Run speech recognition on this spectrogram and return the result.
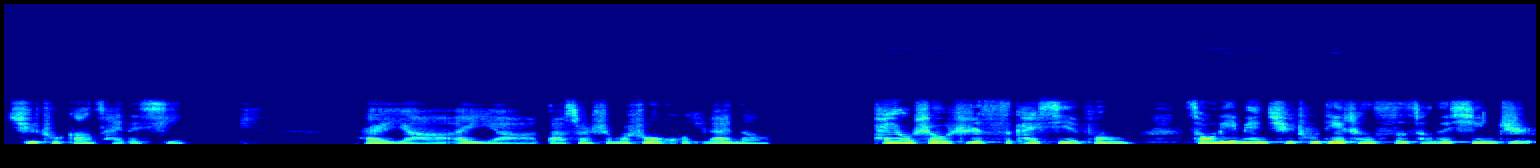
取出刚才的信。哎呀，哎呀，打算什么时候回来呢？她用手指撕开信封，从里面取出叠成四层的信纸，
